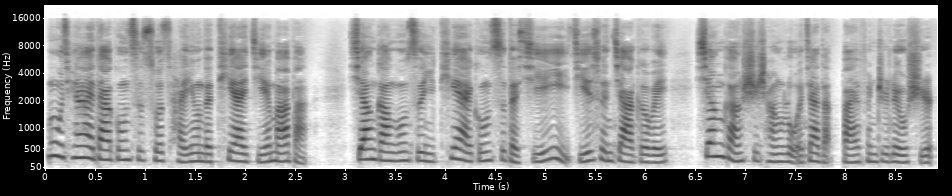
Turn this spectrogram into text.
目前爱达公司所采用的 TI 解码版，香港公司与 TI 公司的协议结算价格为香港市场裸价的百分之六十，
